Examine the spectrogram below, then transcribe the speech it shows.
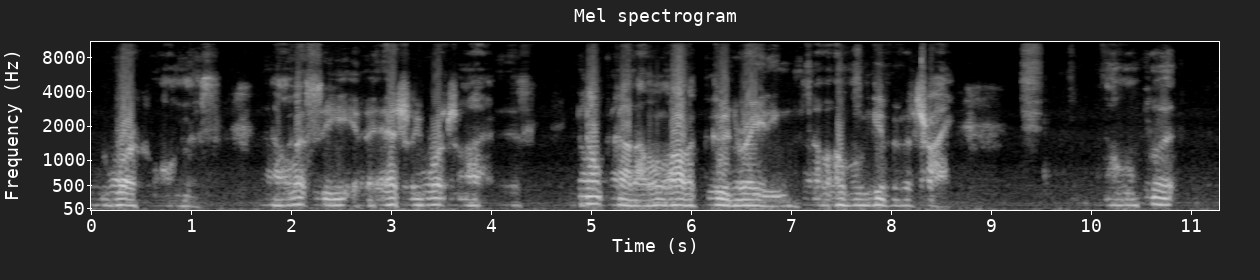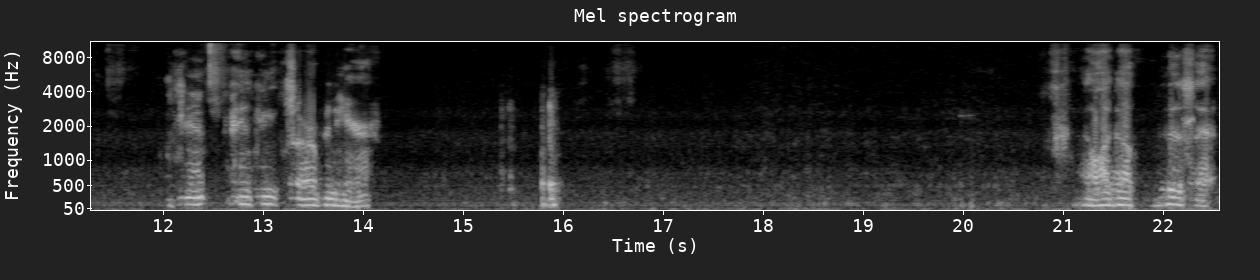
would work on this. Now let's see if it actually works or not. It's don't got a lot of good ratings, so I'm gonna give it a try. I'm gonna put pan- pancake syrup in here. Now I got this at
